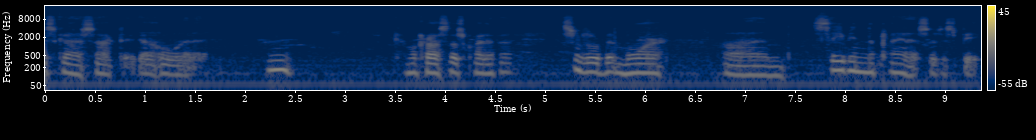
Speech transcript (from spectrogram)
it's got a sock that got a hole in it. Hmm. Come across those quite a bit. This one's a little bit more on saving the planet, so to speak.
